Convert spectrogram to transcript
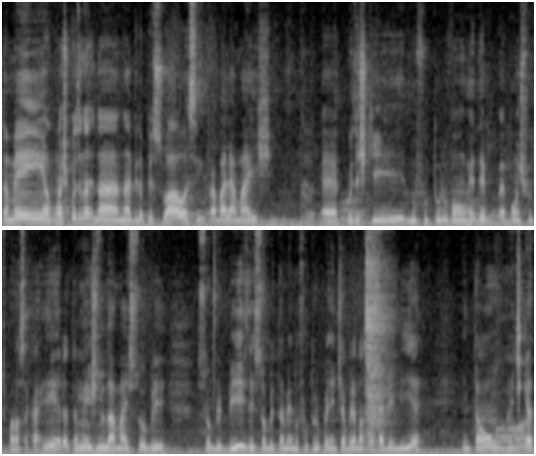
Também algumas coisas na, na, na vida pessoal, assim, trabalhar mais é, coisas que no futuro vão render é, bons frutos para nossa carreira, também Uhum. estudar mais sobre, sobre business, sobre também no futuro para a gente abrir a nossa academia. Então a gente quer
